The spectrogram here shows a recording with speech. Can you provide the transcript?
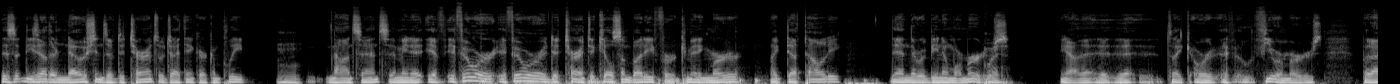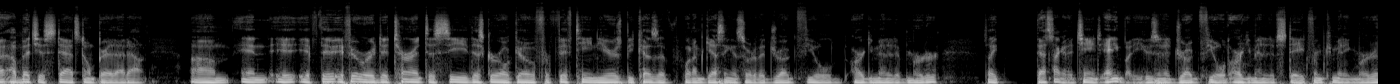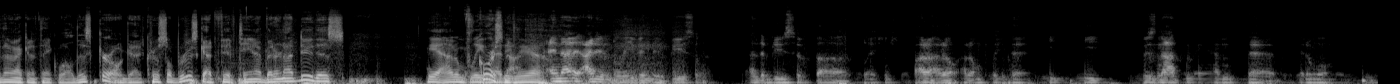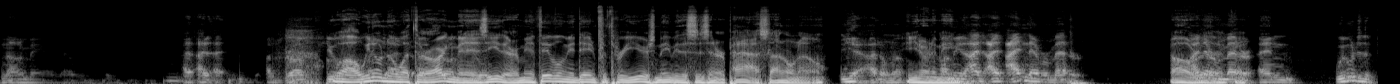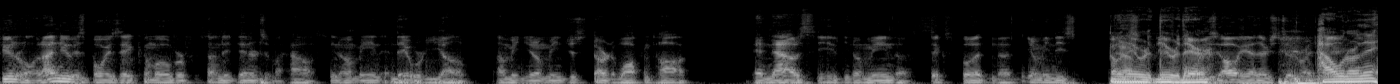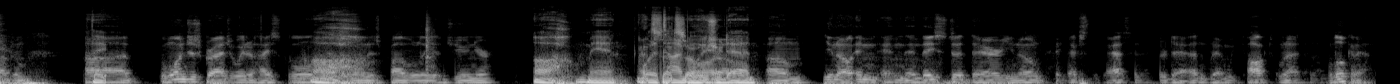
this, these other notions of deterrence, which I think are complete nonsense. I mean, if, if it were if it were a deterrent to kill somebody for committing murder, like death penalty, then there would be no more murders. You know, it's like or if, fewer murders. But I, I'll bet you stats don't bear that out. Um, and if there, if it were a deterrent to see this girl go for 15 years because of what I'm guessing is sort of a drug fueled argumentative murder, it's like that's not going to change anybody who's in a drug fueled argumentative state from committing murder. They're not going to think, well, this girl got Crystal Bruce got 15. I better not do this. Yeah, I don't believe course that not. Yeah. And I, I didn't believe in the abusive, the abusive uh, relationship. I don't, I don't, I don't believe that he, he, he was not the man that hit a woman. He's not a man that would. I, I, I, a drug fueled. Well, we don't know what their argument is either. I mean, if they've only been dating for three years, maybe this is in her past. I don't know. Yeah, I don't know. You know what I mean? I mean, I, I, I never met her. Oh, I really? never met her, and we went to the funeral, and I knew his boys. They'd come over for Sunday dinners at my house. You know what I mean? And they were young. I mean, you know what I mean? Just starting to walk and talk. And now to see, you know what I mean, the six foot and the, you know what I mean, these. Oh, they were they were there. boys- oh yeah, they stood right. There. How there. old are they? Talked to them. They- Uh, the one just graduated high school. The Oh. other one is probably a junior. Oh man, what That's- a time to lose your dad. Um, you know, and, and, and they stood there, you know, right next to the gas, and it's their dad, and, and we talked to them, and, I, and I'm looking at them.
